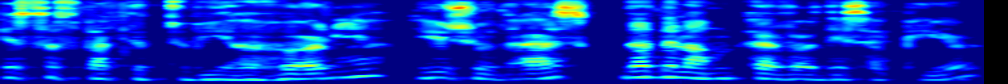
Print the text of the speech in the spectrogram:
is suspected to be a hernia, you should ask, did the lump ever disappear?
